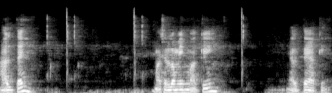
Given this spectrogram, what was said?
Alt vamos a hacer lo mismo aquí. Y alt aquí.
